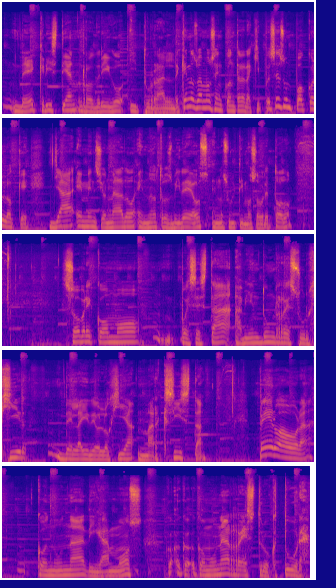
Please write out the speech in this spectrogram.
de Cristian Rodrigo Iturralde. ¿Qué nos vamos a encontrar aquí? Pues es un poco lo que ya he mencionado en otros videos, en los últimos sobre todo, sobre cómo pues está habiendo un resurgir de la ideología marxista pero ahora con una, digamos, como una reestructura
